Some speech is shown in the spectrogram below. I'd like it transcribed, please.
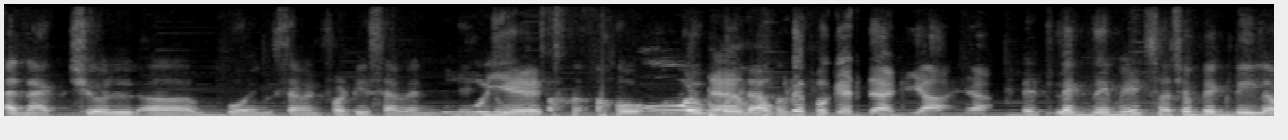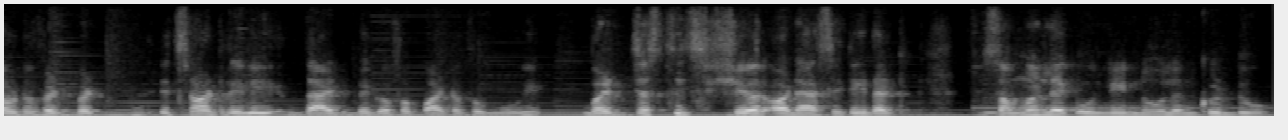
an actual uh, Boeing 747. Oh, into yes. Oh, damn, how could I forget that? Yeah, yeah. It, like they made such a big deal out of it, but it's not really that big of a part of a movie. But just the sheer audacity that someone like only Nolan could do,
